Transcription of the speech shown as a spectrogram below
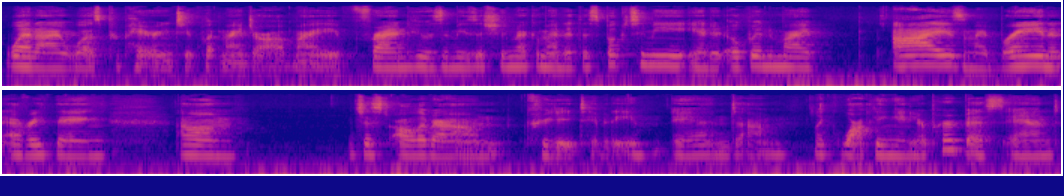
when I was preparing to quit my job. My friend who is a musician recommended this book to me, and it opened my eyes and my brain and everything. Um, just all around creativity and um, like walking in your purpose. And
